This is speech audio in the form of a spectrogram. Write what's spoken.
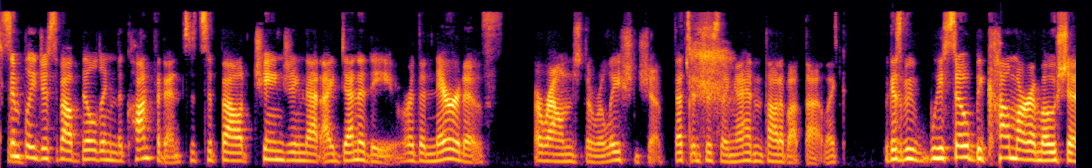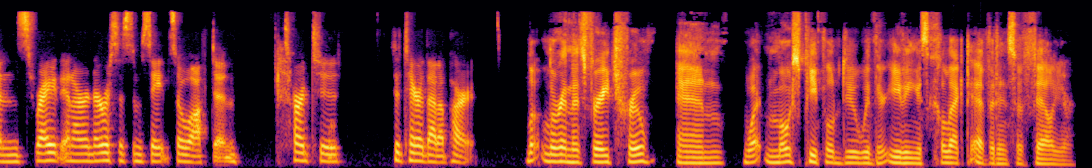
simply just about building the confidence, it's about changing that identity or the narrative around the relationship. That's interesting. I hadn't thought about that. Like because we we so become our emotions, right? In our nervous system state so often. It's hard to to tear that apart. Lauren, that's very true. And what most people do with their eating is collect evidence of failure.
